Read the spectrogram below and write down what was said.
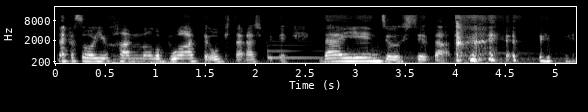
なんかそういう反応がブワーって起きたらしくて、大炎上してた、とか言ってて。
